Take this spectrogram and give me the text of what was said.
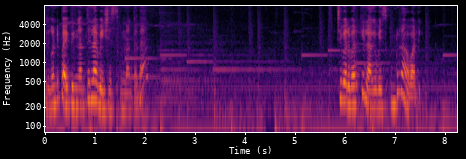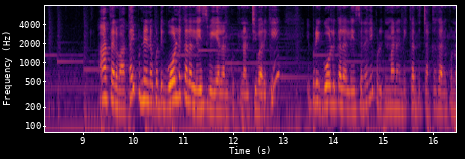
ఇదిగోండి పైపింగ్ అంతా ఇలా వేసేసుకున్నాం కదా. చివరి వరకు ఇలాగే వేసుకుంటూ రావాలి. ఆ తర్వాత ఇప్పుడు నేను ఒకటి గోల్డ్ కలర్ లేస్ వేయాలనుకుంటున్నాను చివరికి. ఇప్పుడు ఈ గోల్డ్ కలర్ లేస్ అనేది ఇప్పుడు మన నిక్ అంత చక్కగా అనుకున్న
